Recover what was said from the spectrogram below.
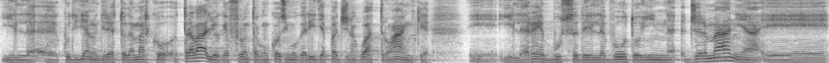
il eh, quotidiano diretto da Marco Travaglio che affronta con Cosimo Cariti a pagina 4 anche eh, il rebus del voto in Germania e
